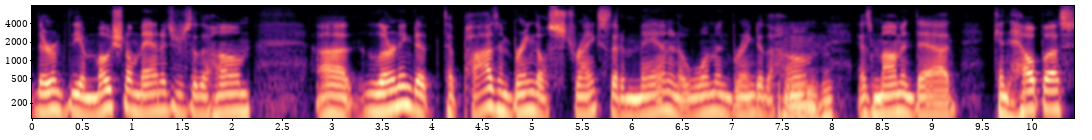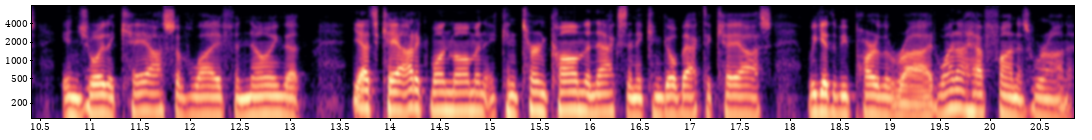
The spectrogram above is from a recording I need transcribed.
they're the emotional managers of the home. Uh, learning to, to pause and bring those strengths that a man and a woman bring to the home mm-hmm. as mom and dad can help us enjoy the chaos of life and knowing that yeah, it's chaotic one moment, it can turn calm the next, and it can go back to chaos. We get to be part of the ride. Why not have fun as we're on it?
